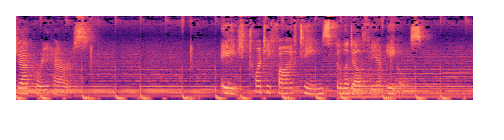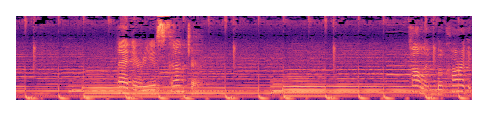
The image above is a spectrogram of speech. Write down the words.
Jacory Harris. Age 25 teams Philadelphia Eagles. Ladarius Gunter. Colin McCarthy.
